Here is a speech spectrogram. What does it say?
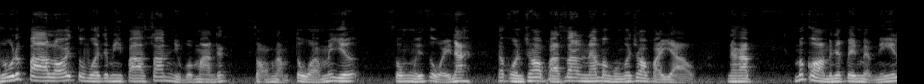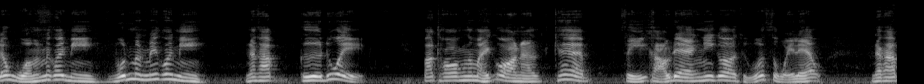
สมมติว่าปลาร้อยตัวจะมีปลาสั้นอยู่ประมาณสักสองสามตัวไม่เยอะทรงสวยๆนะถ้าคนชอบปลาสั้นนะ บางคนก็ชอบปลายาวนะครับ เมื่อก่อนมันจะเป็นแบบนี้แล้วหัวมันไม่ค่อยมี วุ้นมันไม่ค่อยมี นะครับ คือด้วยปลาทองสมัยก่อนนะแค่สีขาวแดงนี่ก็ถือว่าสวยแล้วนะครับ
